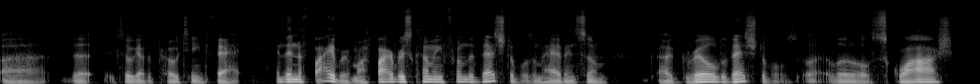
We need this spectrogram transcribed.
uh, the so we got the protein, fat, and then the fiber. My fiber is coming from the vegetables. I'm having some uh, grilled vegetables, a little squash,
